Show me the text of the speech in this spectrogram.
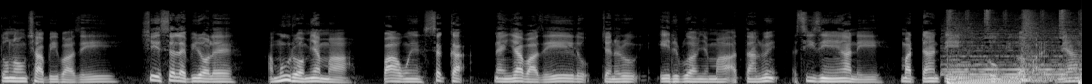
သွန်လောင်းချပေးပါစေ။ရှေ့ဆက်လက်ပြီးတော့လဲအမှုတော်မြတ်မှာပါဝင်ဆက်ကပ်နိုင်ကြပါစေလို့ကျွန်တော်တို့ AWR မြန်မာအတန်လွင့်အစီအစဉ်ကနေမှတ်တမ်းတင်ဂုဏ်ပြုအပ်ပါတယ်ခင်ဗျာ။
